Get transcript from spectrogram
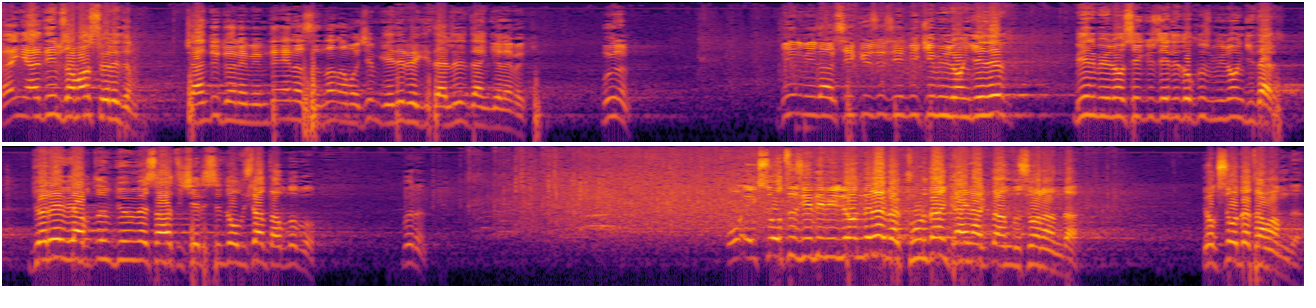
Ben geldiğim zaman söyledim. Kendi dönemimde en azından amacım gelir ve giderleri dengelemek. Buyurun. 1 milyar 822 milyon gelir, 1 milyon 859 milyon gider. Görev yaptığım gün ve saat içerisinde oluşan tablo bu. Buyurun. O eksi 37 milyon lira da kurdan kaynaklandı son anda. Yoksa o da tamamdı.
